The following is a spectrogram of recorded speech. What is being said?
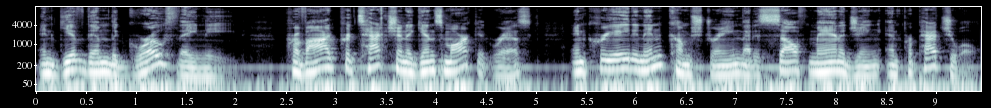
and give them the growth they need, provide protection against market risk, and create an income stream that is self managing and perpetual.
